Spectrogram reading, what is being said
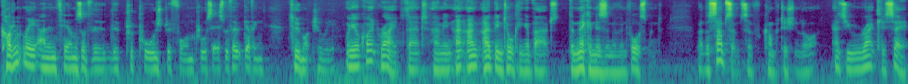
currently, and in terms of the the proposed reform process, without giving too much away? Well, you're quite right that I mean I, I've been talking about the mechanism of enforcement, but the substance of competition law, as you rightly say,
